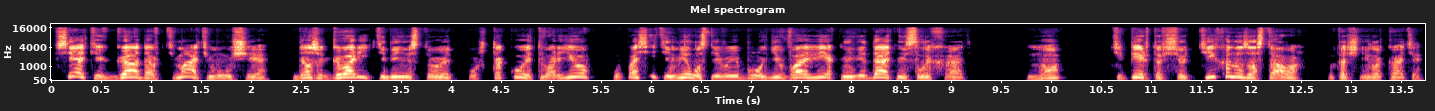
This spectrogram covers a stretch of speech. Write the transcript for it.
всяких гадов тьма тьмущая, даже говорить тебе не стоит, уж такое тварье, упасите милостливые боги, вовек не видать, не слыхать. Но теперь-то все тихо на заставах, уточнила Катя.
